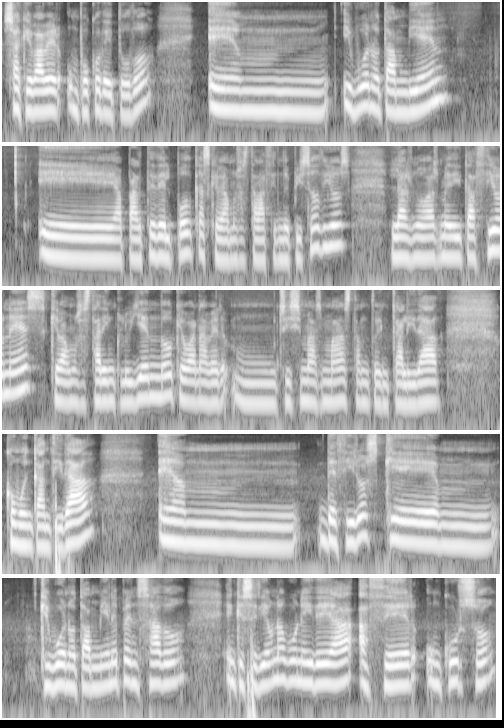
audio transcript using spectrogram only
O sea que va a haber un poco de todo. Eh, y bueno, también eh, aparte del podcast que vamos a estar haciendo episodios, las nuevas meditaciones que vamos a estar incluyendo, que van a haber muchísimas más, tanto en calidad como en cantidad. Eh, deciros que, que, bueno, también he pensado en que sería una buena idea hacer un curso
